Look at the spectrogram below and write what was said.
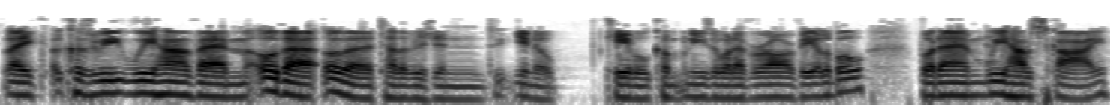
like because we we have um other other television, you know, cable companies or whatever are available, but um we have Sky.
